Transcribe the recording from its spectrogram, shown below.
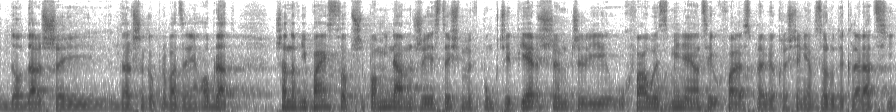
do dalszej, dalszego prowadzenia obrad. Szanowni Państwo, przypominam, że jesteśmy w punkcie pierwszym, czyli uchwały zmieniającej uchwałę w sprawie określenia wzoru deklaracji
